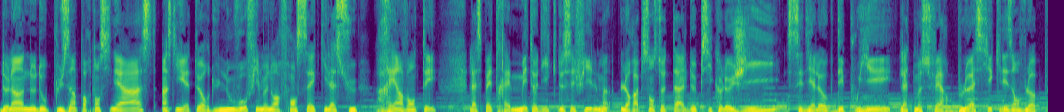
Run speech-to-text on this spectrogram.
de l'un de nos plus importants cinéastes, instigateur du nouveau film noir français qu'il a su réinventer. L'aspect très méthodique de ses films, leur absence totale de psychologie, ses dialogues dépouillés, l'atmosphère bleu acier qui les enveloppe,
